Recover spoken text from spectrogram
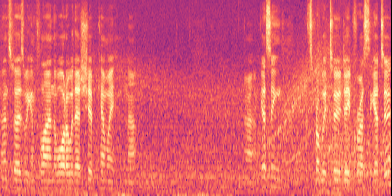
I don't suppose we can fly in the water with our ship, can we? No. I'm guessing it's probably too deep for us to get to.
